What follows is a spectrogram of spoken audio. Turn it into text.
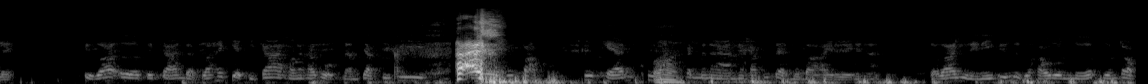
เลยถือว่า เออเป็นการแบบว่าให้เกียรติกิก้าเขานะครับผมหลังจากที่พี่ผู้เป่าโอ้ยกันมานานนะครับตั้งแต่โมบายเลยนะฮะแต่ว่าอยู่ในนี้พี่รู้สึกว่าเขาโดนเนิร์ฟโดนดรอป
